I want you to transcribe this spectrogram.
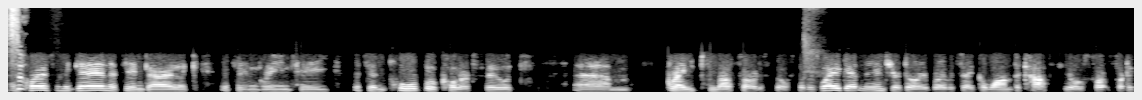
And So- quercetin again, it's in garlic, it's in green tea, it's in purple coloured foods, um, grapes and that sort of stuff. So there's way of getting into your diet, but I would say go on the capsule for, for the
